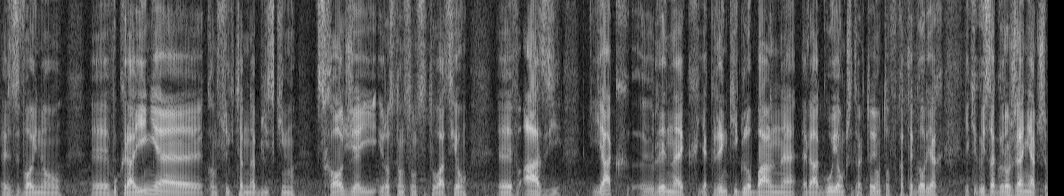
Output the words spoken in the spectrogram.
e, z wojną e, w Ukrainie, konfliktem na Bliskim Wschodzie i rosnącą sytuacją e, w Azji. Jak rynek, jak rynki globalne reagują, czy traktują to w kategoriach jakiegoś zagrożenia, czy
